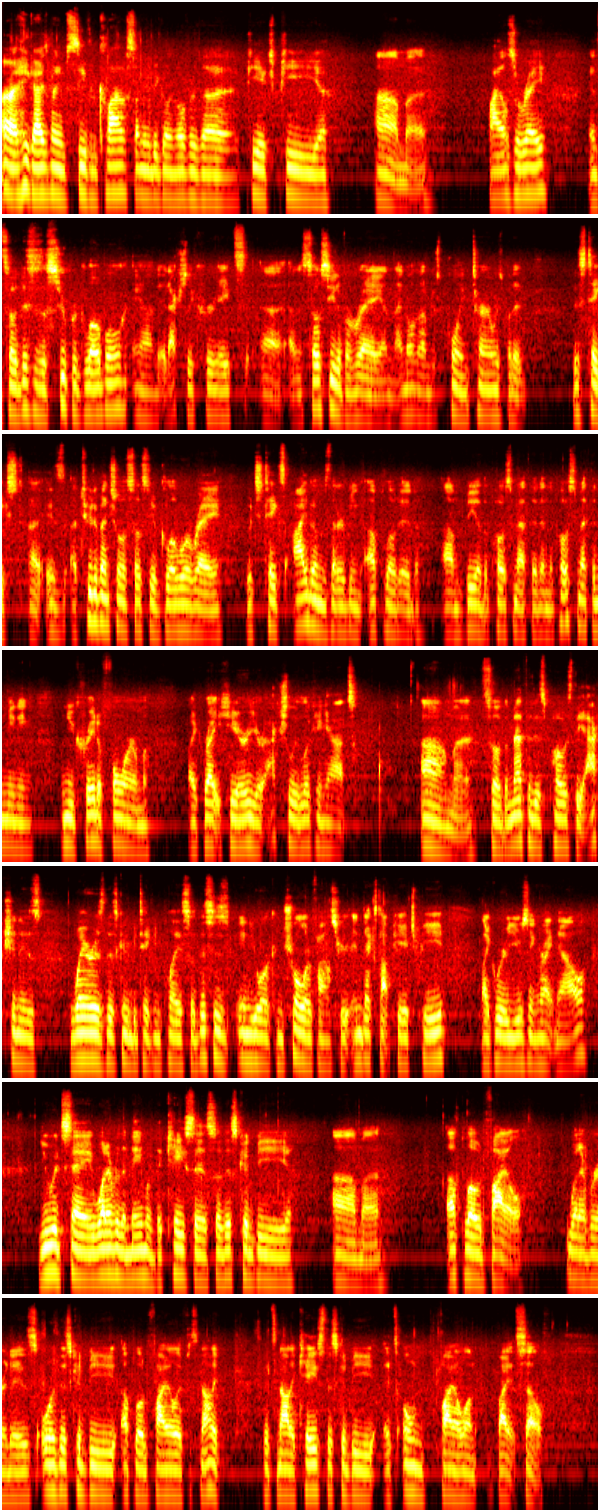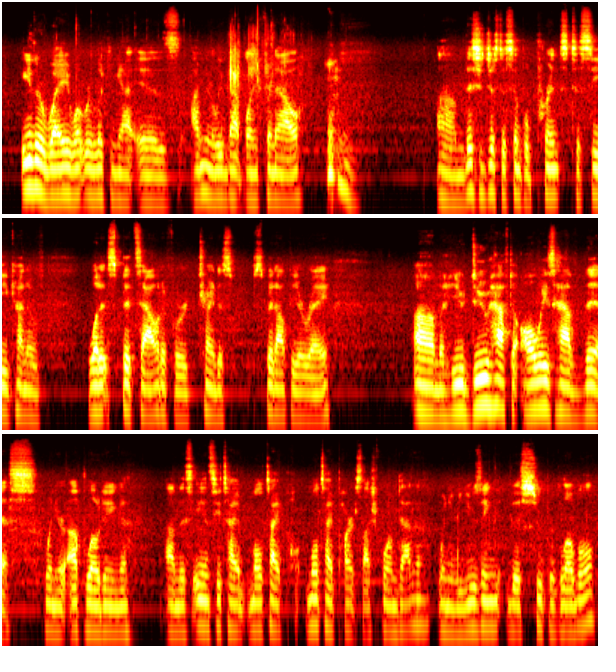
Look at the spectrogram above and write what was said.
Alright, hey guys, my name is Steven Clouse. I'm going to be going over the PHP um, uh, files array. And so this is a super global, and it actually creates uh, an associative array. And I know that I'm just pulling terms, but it this takes uh, is a two-dimensional associative global array, which takes items that are being uploaded um, via the post method. And the post method meaning when you create a form, like right here, you're actually looking at um, uh, so the method is post, the action is where is this going to be taking place. So this is in your controller files for your index.php like we're using right now. You would say whatever the name of the case is. So this could be um, uh, upload file, whatever it is, or this could be upload file if it's not a if it's not a case. This could be its own file on by itself either way, what we're looking at is, I'm going to leave that blank for now. um, this is just a simple print to see kind of what it spits out if we're trying to spit out the array. Um, you do have to always have this when you're uploading um, this ENC type multi multi-part slash form data when you're using this super global.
